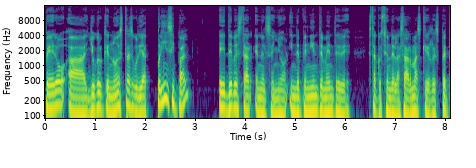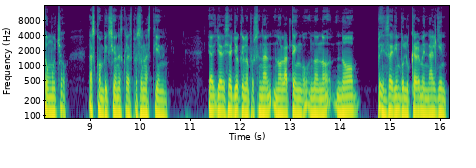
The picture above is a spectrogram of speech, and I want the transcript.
Pero uh, yo creo que nuestra seguridad principal eh, debe estar en el Señor, independientemente de esta cuestión de las armas, que respeto mucho las convicciones que las personas tienen. Ya, decía yo que en lo personal no la tengo, no, no, no pensaría involucrarme en alguien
